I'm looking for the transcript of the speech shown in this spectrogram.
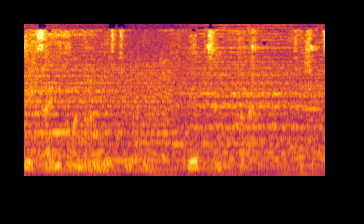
నీకు సైనిక వందనం చేస్తున్నాను. రేపు చనిపోతారని చేసేది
